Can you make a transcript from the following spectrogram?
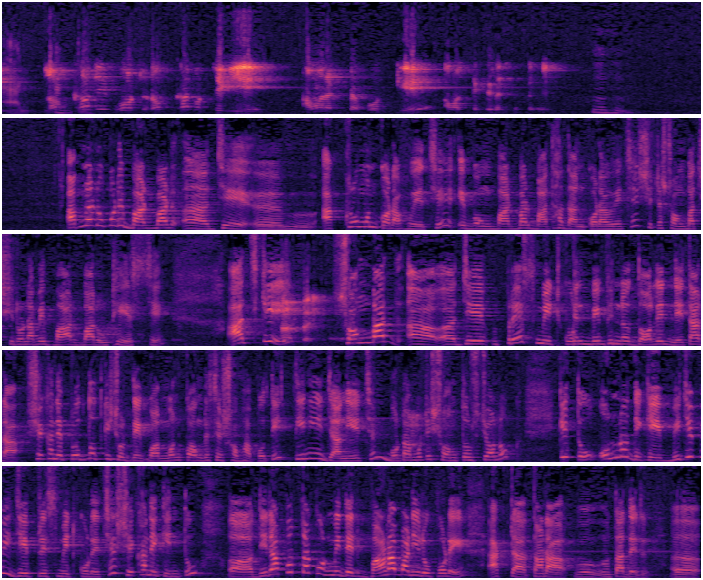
লক্ষাধিক ভোট রক্ষা করতে গিয়ে আমার একটা ভোটকে আমার সেক্রেটারি করতে হয়েছে। আপনার উপরে বারবার যে আক্রমণ করা হয়েছে এবং বারবার বাধা দান করা হয়েছে সেটা সংবাদ শিরোনামে বারবার উঠে এসছে। আজকে সংবাদ আহ, আহ, যে প্রেস মিট করেন বিভিন্ন দলের নেতারা সেখানে প্রদ্যোৎ কিশোর দেব বর্মন কংগ্রেসের সভাপতি তিনি জানিয়েছেন মোটামুটি সন্তোষজনক। কিন্তু অন্যদিকে বিজেপি যে প্রেস মিট করেছে সেখানে কিন্তু নিরাপত্তা কর্মীদের বাড়াবাড়ির ওপরে একটা তারা তাদের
